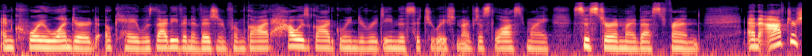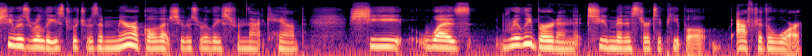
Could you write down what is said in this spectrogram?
And Corrie wondered okay was that even a vision from God? How is God going to redeem this situation? I've just lost my sister and my best friend. And after she was released which was a miracle that she was released from that camp she was really burdened to minister to people after the war.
